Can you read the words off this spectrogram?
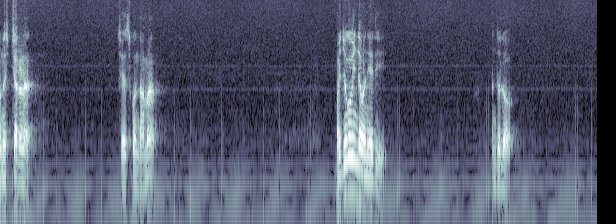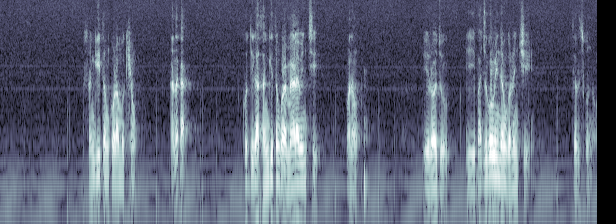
పునశ్చరణ చేసుకుందామా? భజగోవిందం అనేది అందులో సంగీతం కూడా ముఖ్యం. కనుక కొద్దిగా సంగీతం కూడా మేళవించి మనం ఈరోజు ఈ భజగోవిందం గురించి తెలుసుకుందాం.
